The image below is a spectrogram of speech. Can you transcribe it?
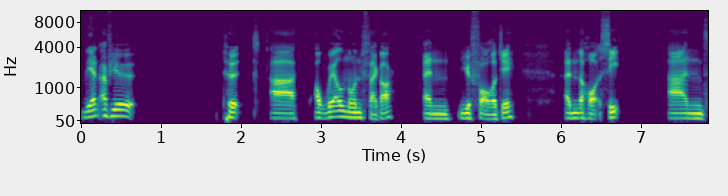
The interview put a, a well known figure in ufology in the hot seat, and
